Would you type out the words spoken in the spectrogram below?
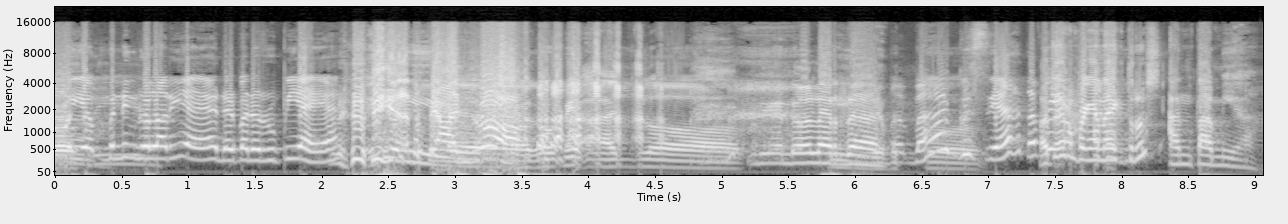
Oh iya, mending dolaria ya daripada rupiah ya. iya tapi anjlok Kopi anjlok. dengan dolar dah Iya, betul. Bagus ya, tapi atau yang pengen naik terus Antamia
